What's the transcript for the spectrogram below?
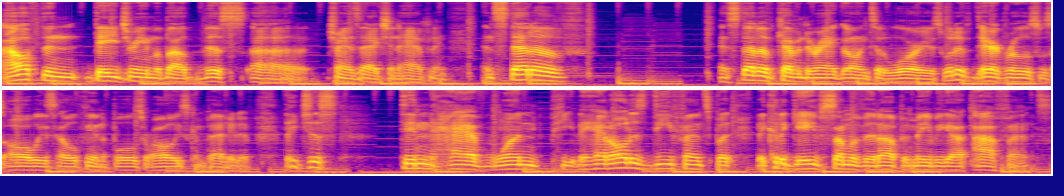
I often daydream about this uh, transaction happening. Instead of instead of Kevin Durant going to the Warriors, what if Derrick Rose was always healthy and the Bulls were always competitive? They just didn't have one piece. They had all this defense, but they could have gave some of it up and maybe got offense.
